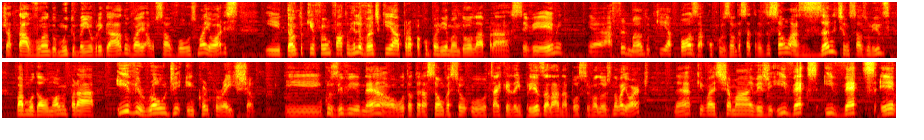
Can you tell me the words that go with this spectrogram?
já está voando muito bem, obrigado, vai alçar voos maiores. E tanto que foi um fato relevante que a própria companhia mandou lá para a CVM, é, afirmando que após a conclusão dessa transição, a Zanit nos Estados Unidos vai mudar o nome para Eve Road Incorporation. E, inclusive, né, a outra alteração vai ser o, ticker da empresa lá na Bolsa de Valores de Nova York, né, que vai se chamar, em vez de IVEX, IVEX E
